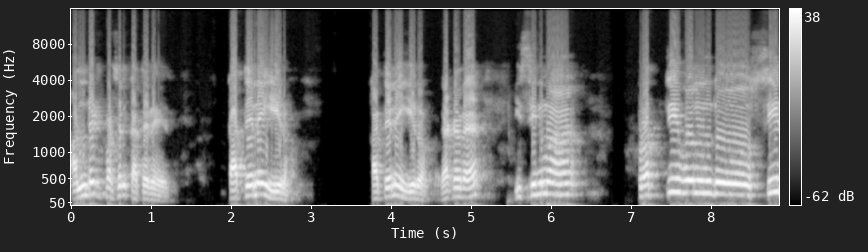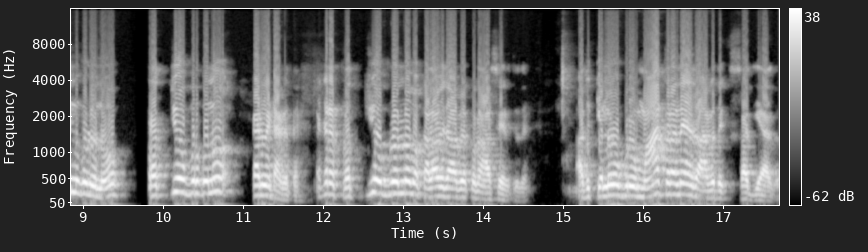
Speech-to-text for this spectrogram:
ಹಂಡ್ರೆಡ್ ಪರ್ಸೆಂಟ್ ಕಥೆನೇ ಇದೆ. ಕಥೆನೇ ಹೀರೋ. ಕಥೆನೇ ಹೀರೋ. ಯಾಕಂದ್ರೆ ಈ ಸಿನಿಮಾ ಪ್ರತಿಯೊಂದು ಸೀನ್ಗಳು ಪ್ರತಿಯೊಬ್ಬರಿಗೂ ಕನ್ವರ್ಟ್ ಆಗುತ್ತೆ. ಯಾಕಂದ್ರೆ ಪ್ರತಿಯೊಬ್ಬರಲ್ಲೂ ಒಬ್ಬ ಕಲಾವಿದ ಆಗಬೇಕು ಅನ್ನೋ ಆಸೆ ಇರ್ತದೆ. ಅದು ಕೆಲವೊಬ್ರು ಮಾತ್ರನೇ ಅದು ಆಗೋದಕ್ಕೆ ಸಾಧ್ಯ ಅದು.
